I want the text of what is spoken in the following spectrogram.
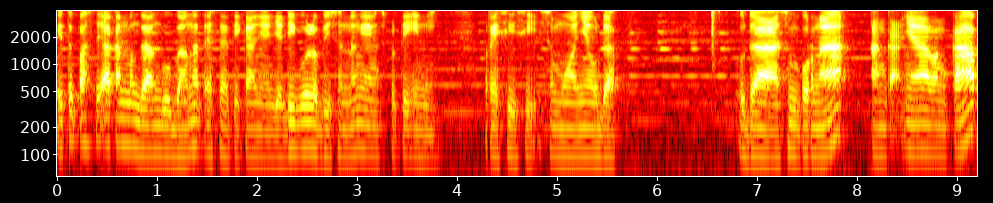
itu pasti akan mengganggu banget estetikanya. Jadi gue lebih seneng yang seperti ini. Presisi semuanya udah udah sempurna angkanya lengkap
